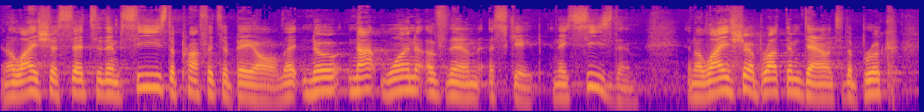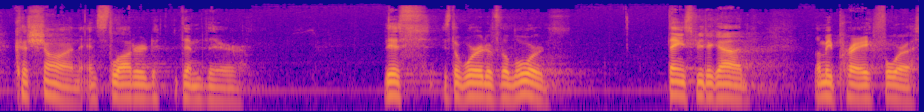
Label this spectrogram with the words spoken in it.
And Elisha said to them, Seize the prophets of Baal, let no, not one of them escape. And they seized them. And Elisha brought them down to the brook Kishon and slaughtered them there. This is the word of the Lord. Thanks be to God. Let me pray for us.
